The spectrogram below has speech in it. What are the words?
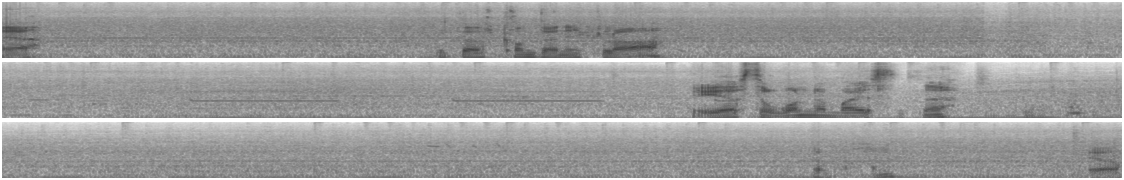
Ja. Das kommt ja nicht klar. Die erste Runde meistens, ne? Ja.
